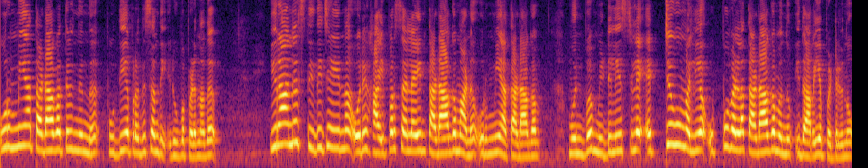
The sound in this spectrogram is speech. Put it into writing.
ഉർമിയ തടാകത്തിൽ നിന്ന് പുതിയ പ്രതിസന്ധി രൂപപ്പെടുന്നത്. ഇറാനിൽ സ്ഥിതി ചെയ്യുന്ന ഒരു ഹൈപ്പർ സെലൈൻ തടാകമാണ് ഉർമിയ തടാകം. മുൻപ് മിഡിൽ ഈസ്റ്റിലെ ഏറ്റവും വലിയ ഉപ്പുവെള്ള തടാകമെന്നും ഇത് അറിയപ്പെട്ടിരുന്നു.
